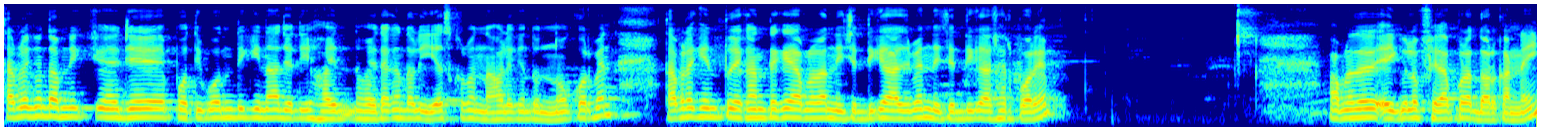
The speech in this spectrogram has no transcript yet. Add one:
তারপরে কিন্তু আপনি যে প্রতিবন্ধী কি না যদি হয়ে থাকেন তাহলে ইয়েস করবেন না হলে কিন্তু নো করবেন। তারপরে কিন্তু এখান থেকে আপনারা নিচের দিকে আসবেন, নিচের দিকে আসার পরে আপনাদের এইগুলো ফিল আপ করার দরকার নেই।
